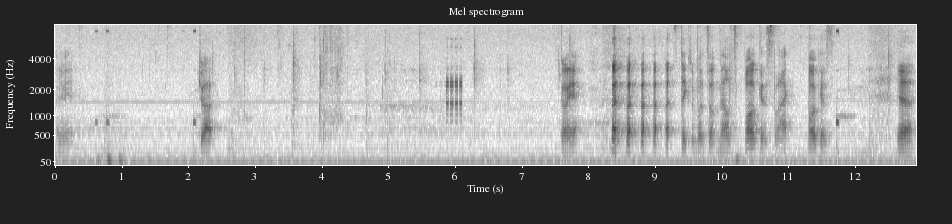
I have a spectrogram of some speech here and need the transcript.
Wait a minute. Drop. Oh yeah. I was thinking about something else. Focus, Slack. Focus. Yeah.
